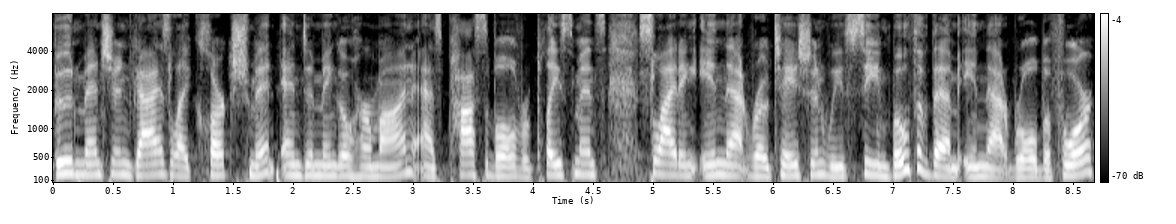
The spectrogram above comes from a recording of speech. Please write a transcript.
Boone mentioned guys like Clarke Schmidt and Domingo Germán as possible replacements sliding in that rotation. We've seen both of them in that role before.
